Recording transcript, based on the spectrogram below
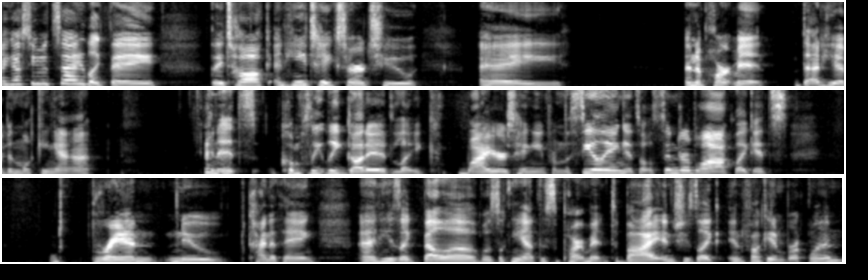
i guess you would say. Like they they talk and he takes her to a an apartment that he had been looking at and it's completely gutted like wires hanging from the ceiling. It's all cinder block. Like it's brand new kind of thing and he's like bella was looking at this apartment to buy and she's like in fucking brooklyn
